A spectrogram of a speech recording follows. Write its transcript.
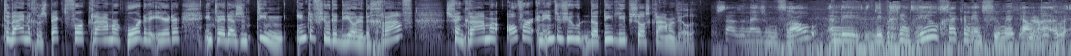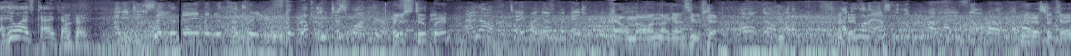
Te weinig respect voor Kramer, hoorden we eerder. In 2010 interviewde Dionne de Graaf Sven Kramer... over een interview dat niet liep zoals Kramer wilde. Er staat ineens een mevrouw en die, die begint heel gek een interview met jou. Ja. Heel even kijken. Oké. Okay. I need you to say your name and your country and nothing you just won here. Are you stupid? I know, but tape identification please. Hell no, I'm not gonna do that. All right, don't. I don't okay. I do want to ask you a little bit about how you feel about... about yeah, that's okay.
